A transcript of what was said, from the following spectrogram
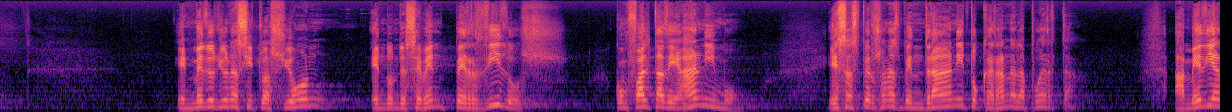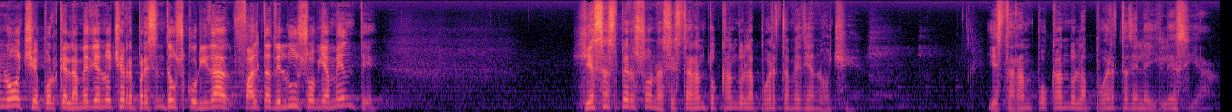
en medio de una situación en donde se ven perdidos, con falta de ánimo, esas personas vendrán y tocarán a la puerta. A medianoche, porque la medianoche representa oscuridad, falta de luz obviamente. Y esas personas estarán tocando la puerta a medianoche y estarán tocando la puerta de la iglesia.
